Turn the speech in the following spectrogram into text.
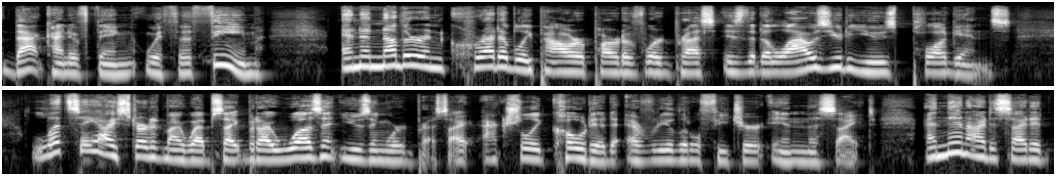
that kind of thing with the theme. And another incredibly power part of WordPress is that it allows you to use plugins. Let's say I started my website, but I wasn't using WordPress. I actually coded every little feature in the site. And then I decided,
